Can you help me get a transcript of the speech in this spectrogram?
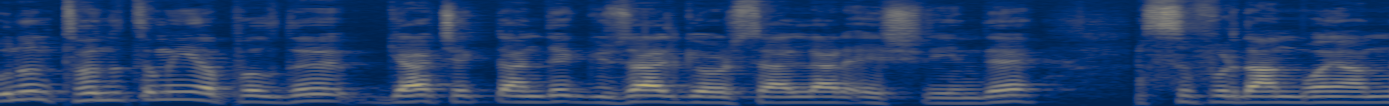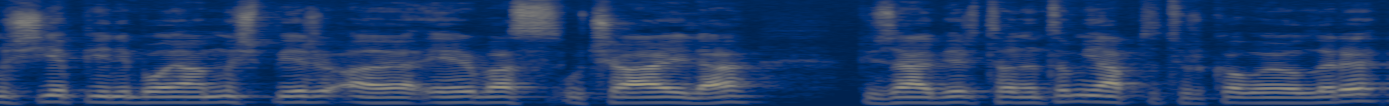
Bunun tanıtımı yapıldı. Gerçekten de güzel görseller eşliğinde sıfırdan boyanmış, yepyeni boyanmış bir e, Airbus uçağıyla güzel bir tanıtım yaptı Türk Hava Yolları.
